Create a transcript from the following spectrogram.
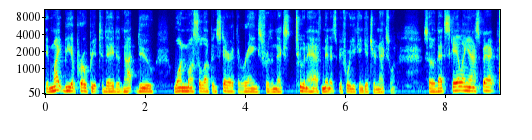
it might be appropriate today to not do one muscle up and stare at the rings for the next two and a half minutes before you can get your next one. So that scaling aspect,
